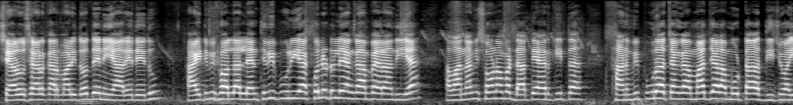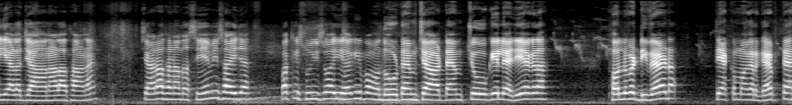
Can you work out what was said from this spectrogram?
ਸਿਆਲੋ ਸਿਆਲ ਕਰਮ ਵਾਲੀ ਦੁੱਧ ਦੇ ਨਜ਼ਾਰੇ ਦੇ ਦੂ। ਹਾਈਟ ਵੀ ਫੁੱਲ ਆ ਲੈਂਥ ਵੀ ਪੂਰੀ ਆ ਖੁੱਲੇ ਡੁੱਲੇ ਅੰਗਾਂ ਪੈਰਾਂ ਦੀ ਆ। ਹਵਾਨਾ ਵੀ ਸੋਹਣਾ ਵੱਡਾ ਤਿਆਰ ਕੀਤਾ। ਥਣ ਵੀ ਪੂਰਾ ਚੰਗਾ, ਮੱਝ ਵਾਲਾ ਮੋਟਾ, ਹੱਦੀ ਚਵਾਈ ਵਾਲਾ, ਜਾਨ ਵਾਲਾ ਥਣ। ਹੈ ਚਾਰਾ ਥਣਾਂ ਦਾ ਸੇਮ ਹੀ ਸਾਈਜ਼ ਆ। ਬਾਕੀ ਸੂਈ ਸਵਾਈ ਹੈਗੀ, ਭਾਵੇਂ ਦੋ ਟਾਈਮ ਚਾਰ ਟਾਈਮ ਚੋ ਕੇ ਲੈ ਜੇ ਅਗਲਾ। ਫੁੱਲ ਵੱਡੀ ਵੈੜ ਆ ਤੇ ਇੱਕ ਮਗਰ ਗਿਫਟ ਹੈ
